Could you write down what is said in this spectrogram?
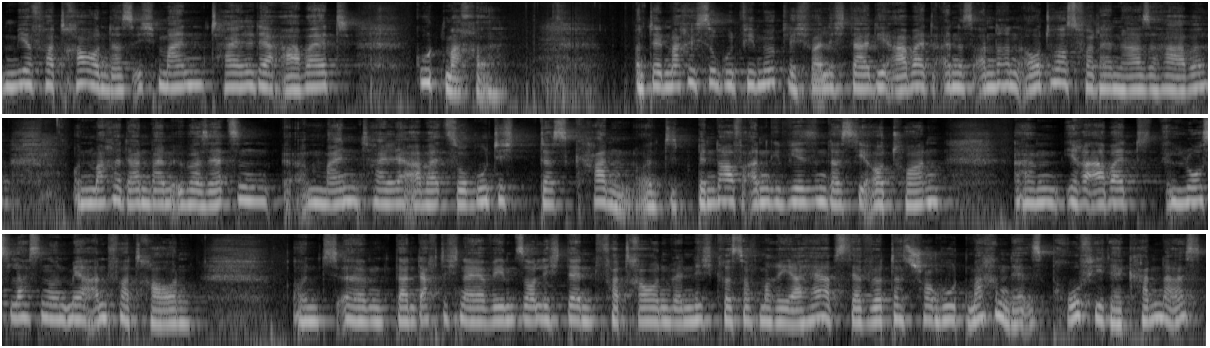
mir vertrauen, dass ich meinen Teil der Arbeit gut mache. Und den mache ich so gut wie möglich, weil ich da die Arbeit eines anderen Autors vor der Nase habe und mache dann beim Übersetzen äh, meinen Teil der Arbeit so gut ich das kann. Und ich bin darauf angewiesen, dass die Autoren ähm, ihre Arbeit loslassen und mir anvertrauen. Und ähm, dann dachte ich, naja, wem soll ich denn vertrauen, wenn nicht Christoph Maria Herbst? Der wird das schon gut machen, der ist Profi, der kann das.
